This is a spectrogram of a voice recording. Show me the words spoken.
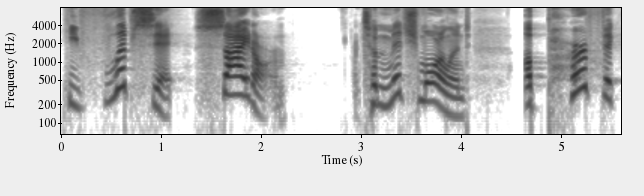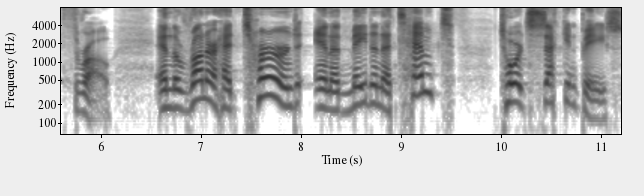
he flips it sidearm to Mitch Moreland, a perfect throw. And the runner had turned and had made an attempt towards second base.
